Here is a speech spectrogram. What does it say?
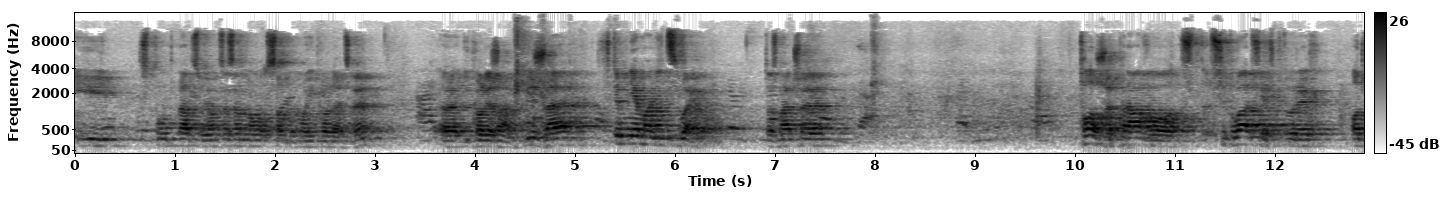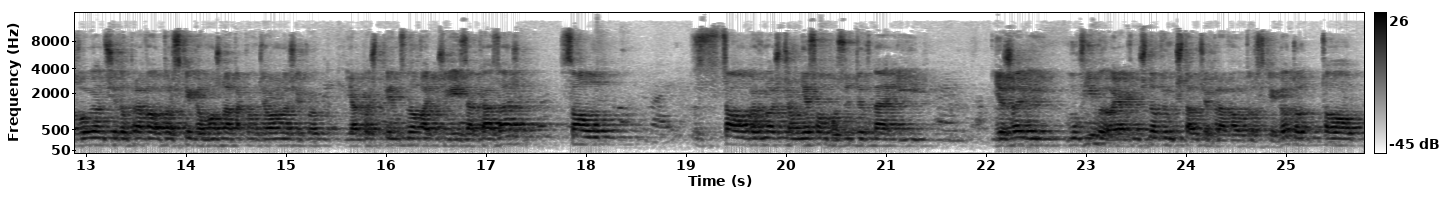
i współpracujące ze mną osoby, moi koledzy e, i koleżanki, że w tym nie ma nic złego. To znaczy to, że prawo, sytuacje, w których odwołując się do prawa autorskiego, można taką działalność jako, jakoś piętnować czy jej zakazać, są z całą pewnością nie są pozytywne i jeżeli mówimy o jakimś nowym kształcie prawa autorskiego, to, to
